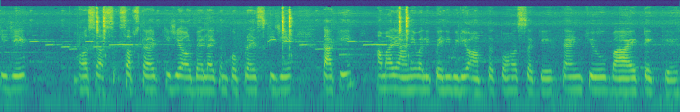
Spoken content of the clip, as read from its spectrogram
कीजिए और सब्सक्राइब कीजिए और बेल आइकन को प्रेस कीजिए ताकि हमारे आने वाली पहली वीडियो आप तक पहुँच सके। Thank you bye take care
